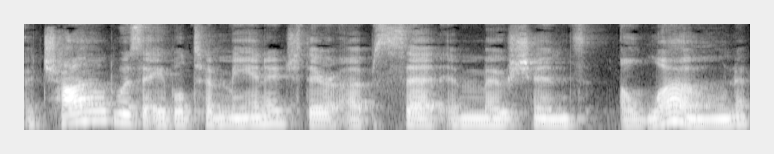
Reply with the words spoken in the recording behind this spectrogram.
a child was able to manage their upset emotions alone,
